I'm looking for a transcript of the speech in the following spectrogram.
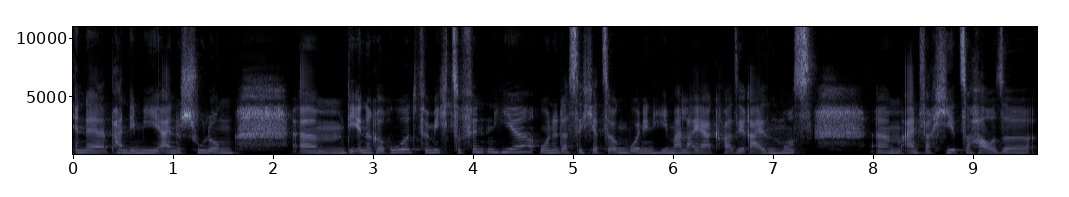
in der Pandemie eine Schulung, ähm, die innere Ruhe für mich zu finden hier, ohne dass ich jetzt irgendwo in den Himalaya quasi reisen muss. Ähm, einfach hier zu Hause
